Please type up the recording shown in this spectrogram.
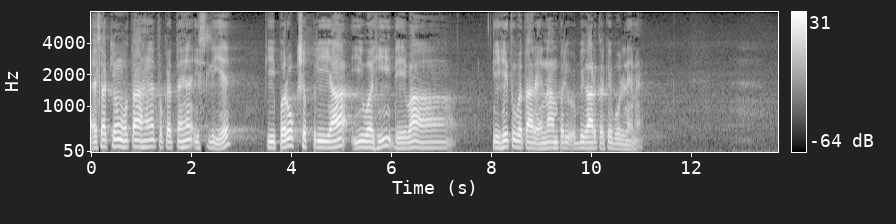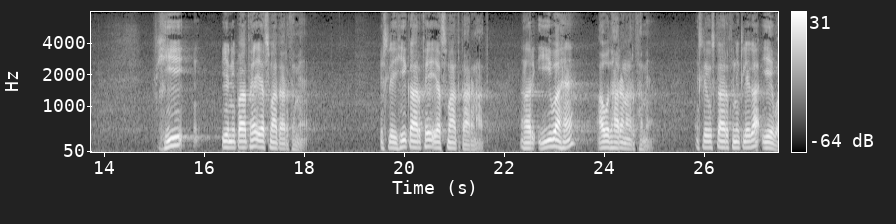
ऐसा क्यों होता है तो कहते हैं इसलिए कि परोक्ष प्रिया इव ही देवा। ये हेतु बता रहे नाम पर बिगाड़ करके बोलने में। ही ये निपात है यस्मात अर्थ में। इसलिए ही का अर्थ है यस्मात कारणात। और ईव है अवधारण अर्थ में इसलिए उसका अर्थ निकलेगा एव।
